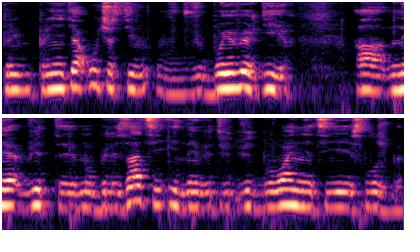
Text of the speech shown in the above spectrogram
при- прийняття участі в- бойових діях, а не від е, мобілізації і не від відбування цієї служби.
